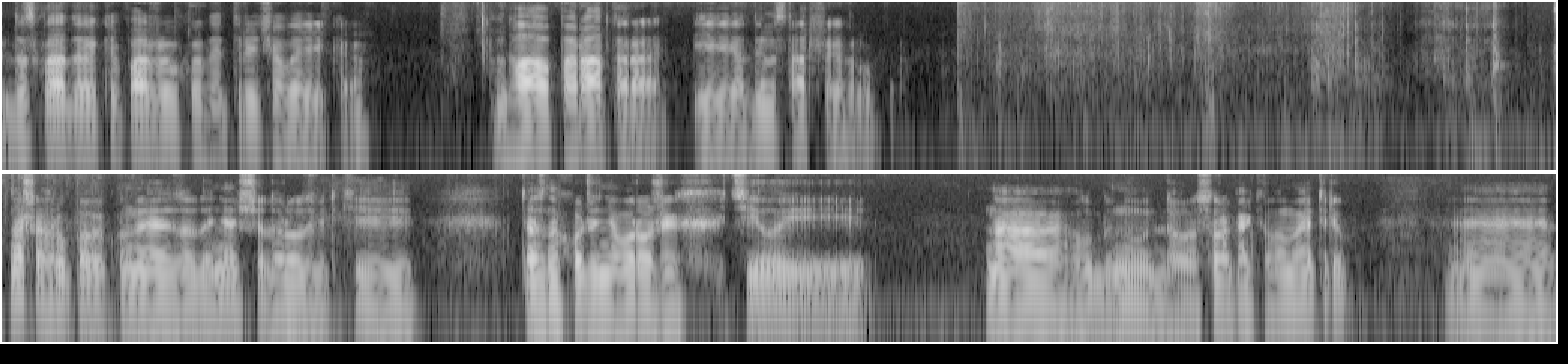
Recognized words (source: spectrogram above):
До складу екіпажу входить три чоловіка, два оператора і один старшої групи. Наша група виконує завдання щодо розвідки та знаходження ворожих цілей на глибину до 40 кілометрів, е,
